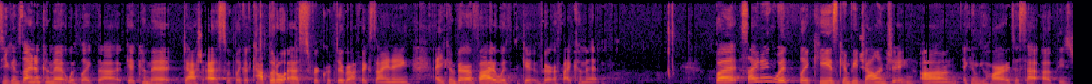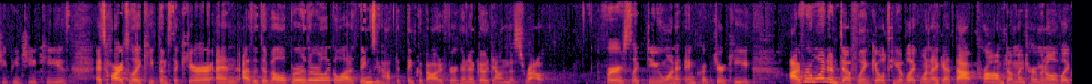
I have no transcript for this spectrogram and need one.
So you can sign a commit with like the git commit dash S with like a capital S for cryptographic signing, and you can verify with git verify commit. But signing with like keys can be challenging. Um, it can be hard to set up these GPG keys. It's hard to like keep them secure. And as a developer, there are like a lot of things you have to think about if you're gonna go down this route. First, like, do you want to encrypt your key? I, for one, am definitely guilty of like when I get that prompt on my terminal of like,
